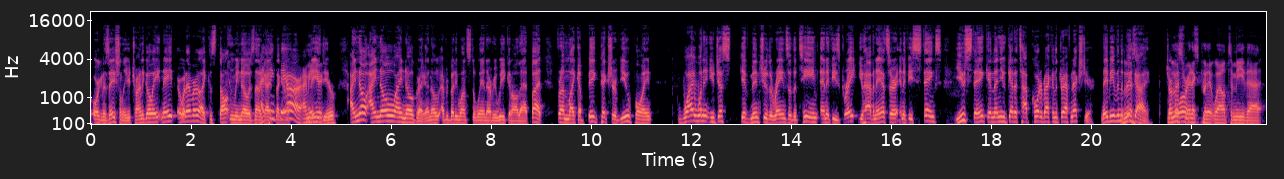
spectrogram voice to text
organizationally? You're trying to go eight and eight or whatever? Like, because Dalton, we know is not a guy. I think they are. I mean, you. I know, I know, I know, Greg. I know everybody wants to win every week and all that, but from like a big picture viewpoint, why wouldn't you just give Minshew the reins of the team? And if he's great, you have an answer. And if he stinks, you stink, and then you get a top quarterback in the draft next year. Maybe even the Louis, big guy. Louis Riddick put it well to me that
